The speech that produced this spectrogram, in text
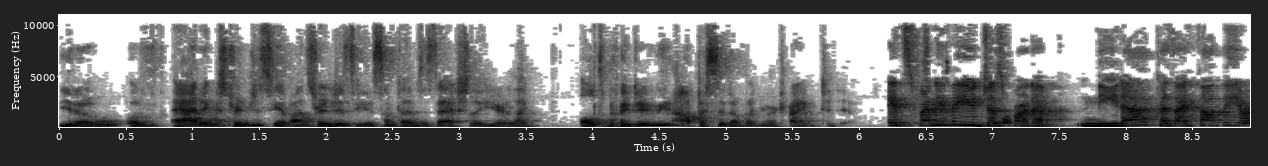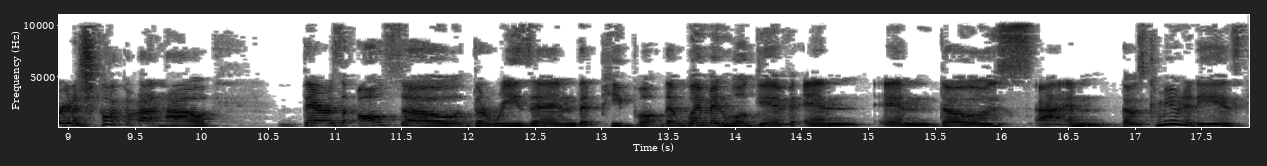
you know, of adding stringency upon stringency is sometimes it's actually you're like ultimately doing the opposite of what you were trying to do. It's funny that you just brought up niddah because I thought that you were going to talk about how there's also the reason that people that women will give in in those uh, in those communities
